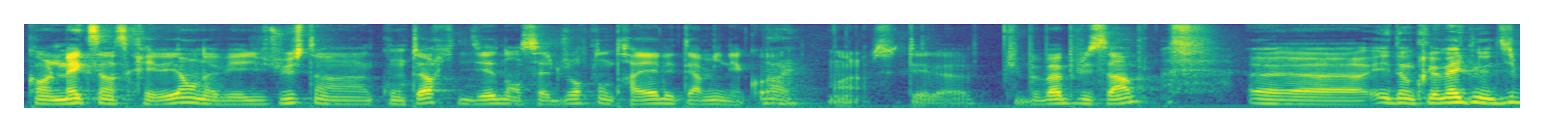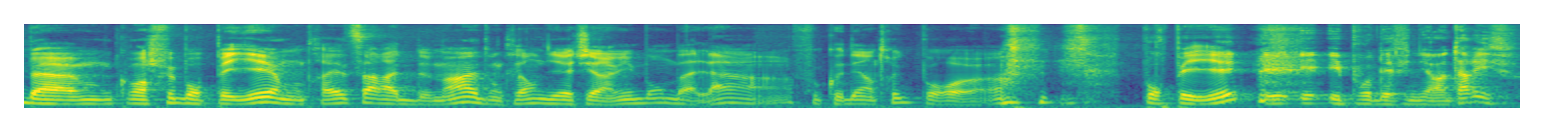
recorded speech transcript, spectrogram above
quand le mec s'inscrivait, on avait juste un compteur qui disait dans 7 jours ton trial est terminé. Quoi. Ouais. Voilà, c'était, euh, tu peux pas plus simple. Euh, et donc le mec nous dit bah comment je fais pour payer? Mon trial s'arrête demain et donc là on dit à Jérémy bon bah là faut coder un truc pour euh, pour payer Et, et- et pour définir un tarif.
